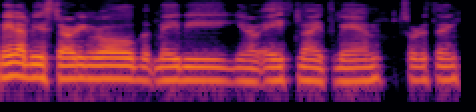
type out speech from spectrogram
may not be a starting role, but maybe you know eighth, ninth man sort of thing.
